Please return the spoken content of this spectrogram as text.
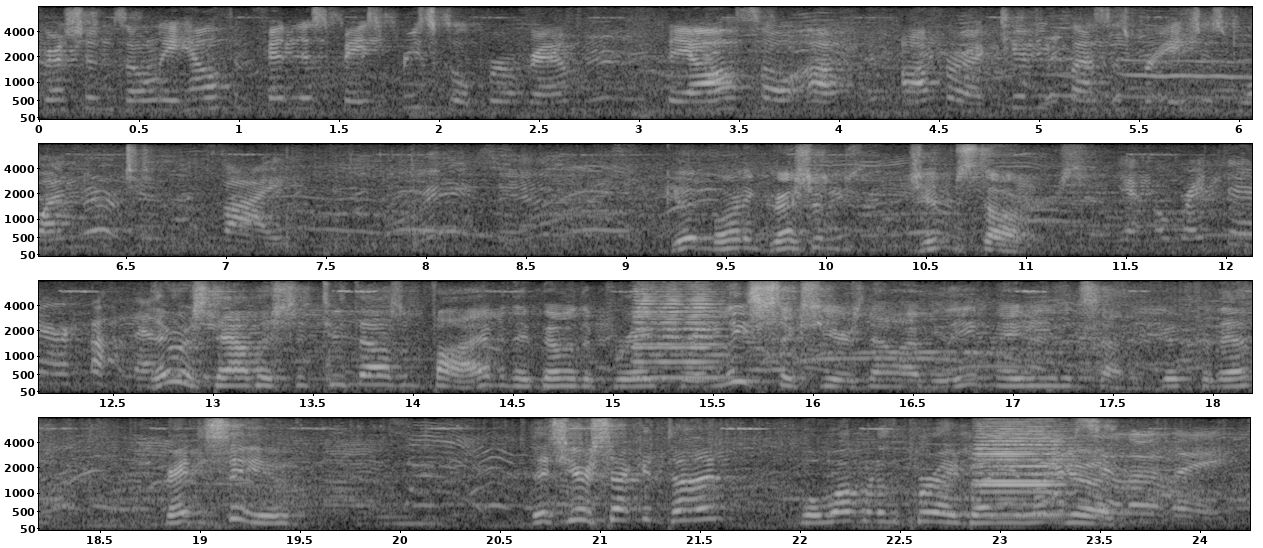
Gresham's only health and fitness-based preschool program. They also off- offer activity classes for ages 1 to 5. Good morning, Gresham Gym Stars. Yeah, oh, right there. Oh, They were established in 2005, and they've been with the parade for at least six years now, I believe, maybe even seven. Good for them. Great to see you. This your second time? Well, welcome to the parade, buddy. You look good. Absolutely.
